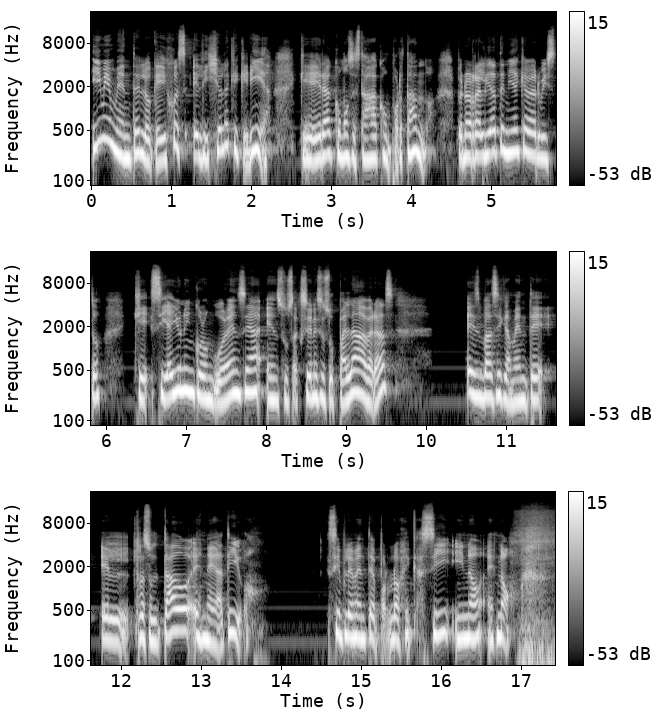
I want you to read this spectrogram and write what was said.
Y mi mente lo que dijo es, eligió la que quería, que era cómo se estaba comportando. Pero en realidad tenía que haber visto que si hay una incongruencia en sus acciones y sus palabras, es básicamente el resultado es negativo. Simplemente por lógica, sí y no es no.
